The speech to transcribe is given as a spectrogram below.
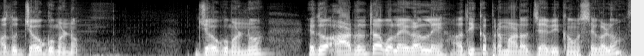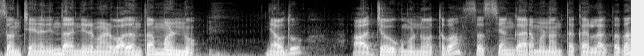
ಅದು ಜೌಗು ಮಣ್ಣು. ಜೌಗು ಮಣ್ಣು ಇದು ಆರ್ದ್ರತಾ ವಲಯಗಳಲ್ಲಿ ಅಧಿಕ ಪ್ರಮಾಣದ ಜೈವಿಕ ಅಂಶಗಳು ಸಂಚಯನದಿಂದ ನಿರ್ಮಾಣವಾದಂಥ ಮಣ್ಣು. ಯಾವುದು? ಆ ಜೌಗು ಮಣ್ಣು ಅಥವಾ ಸಸ್ಯಾಂಗಾರ ಮಣ್ಣು ಅಂತ ಕರೆಯಲಾಗ್ತದೆ.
